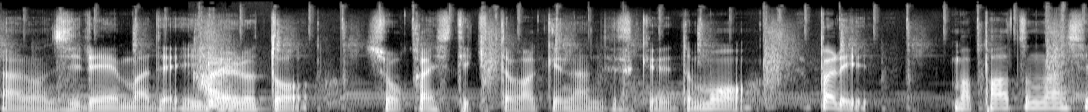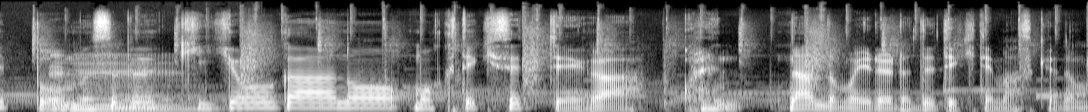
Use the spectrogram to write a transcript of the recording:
あの事例までいろいろと紹介してきたわけなんですけれども、やっぱり、まあ、パートナーシップを結ぶ企業側の目的設定がこれ何度もいろいろ出てきてますけども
